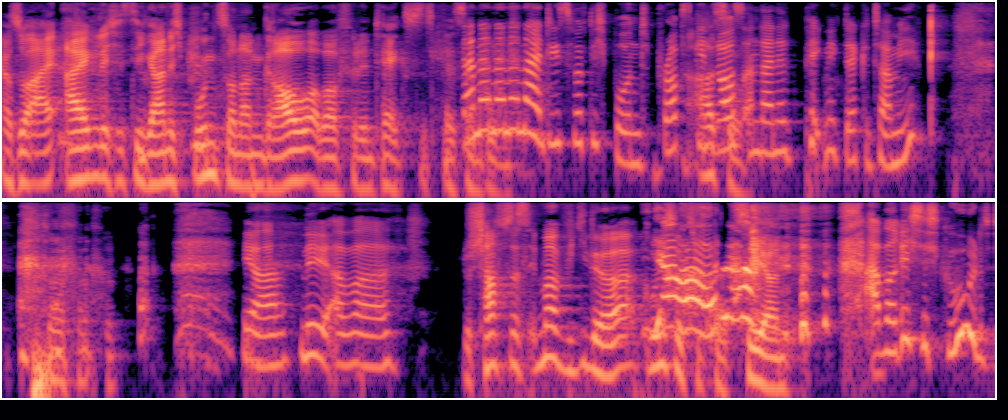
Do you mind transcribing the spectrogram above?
Ja. Also ei- eigentlich ist die gar nicht bunt, sondern grau, aber für den Text ist es besser. Nein, nein, nein, bunt. nein, nein, die ist wirklich bunt. Props Ach so. raus an deine Picknickdecke, Tammy. ja, nee, aber Du schaffst es immer wieder, Grüße zu platzieren. Aber richtig gut.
